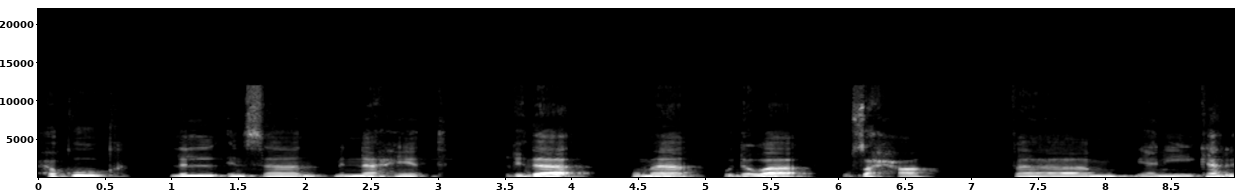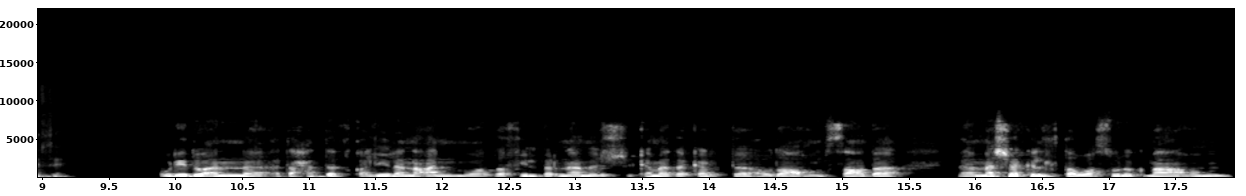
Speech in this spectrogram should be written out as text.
حقوق للإنسان من ناحية غذاء وماء ودواء وصحة. ف يعني كارثة. أريد أن أتحدث قليلا عن موظفي البرنامج. كما ذكرت أوضاعهم صعبة. مشاكل تواصلك معهم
